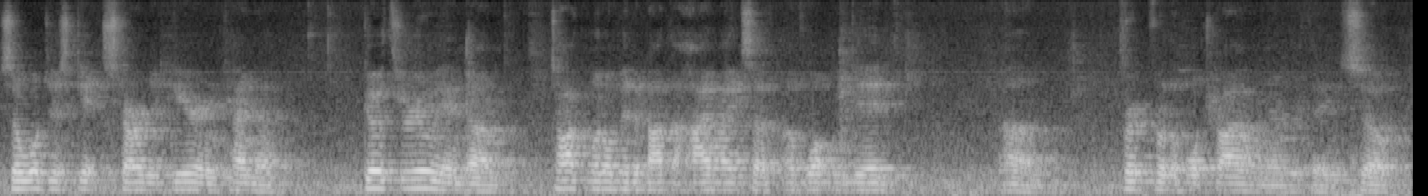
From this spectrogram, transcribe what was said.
So we'll just get started here and kind of go through and um, talk a little bit about the highlights of, of what we did um, for, for the whole trial and everything. So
